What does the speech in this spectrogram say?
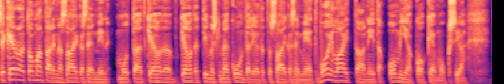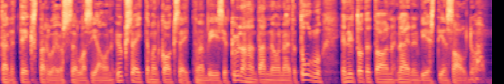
Se kerroit oman tarinansa aikaisemmin, mutta että keho, kehotettiin myöskin meidän kuuntelijoita tuossa aikaisemmin, että voi laittaa niitä omia kokemuksia tänne tekstarille, jos sellaisia on. 17275 ja kyllähän tänne on näitä tullut ja nyt otetaan näiden viestien saldoa.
